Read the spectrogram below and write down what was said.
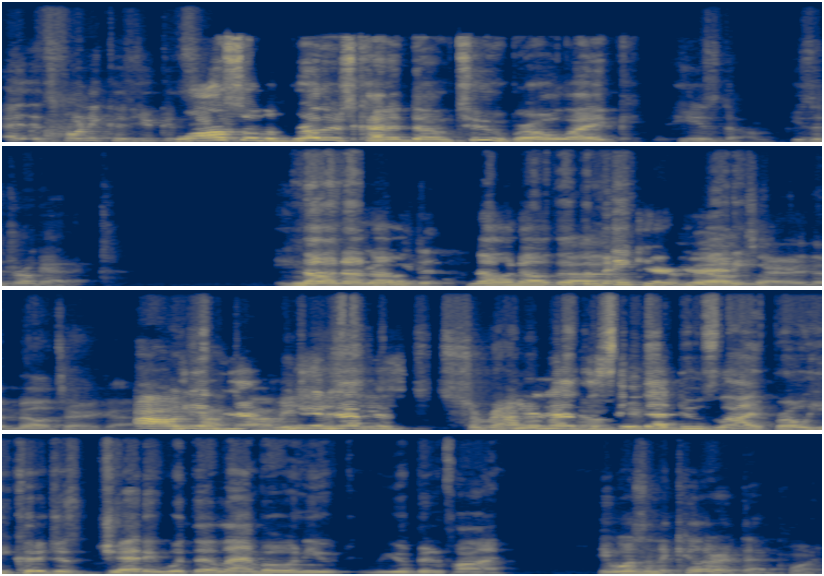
And It's funny because you can. Well, see also the- the brother's kind of dumb too, bro. Like, he's dumb. He's a drug addict. He- no, no, no, he no, no. The, the, main character, the Eddie. military, the military guy. Oh, He didn't have- dumb. he didn't just have to- he's You surrounded didn't have to dumb say people. that dude's life, bro. He could have just jetted with the Lambo, and you you've been fine. He wasn't a killer at that point.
